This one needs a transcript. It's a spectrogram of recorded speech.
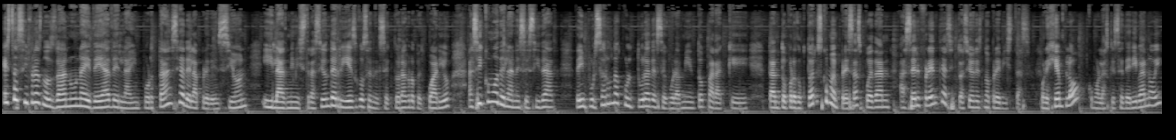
Estas cifras nos dan una idea de la importancia de la prevención y la administración de riesgos en el sector agropecuario, así como de la necesidad de impulsar una cultura de aseguramiento para que tanto productores como empresas puedan hacer frente a situaciones no previstas, por ejemplo, como las que se derivan hoy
